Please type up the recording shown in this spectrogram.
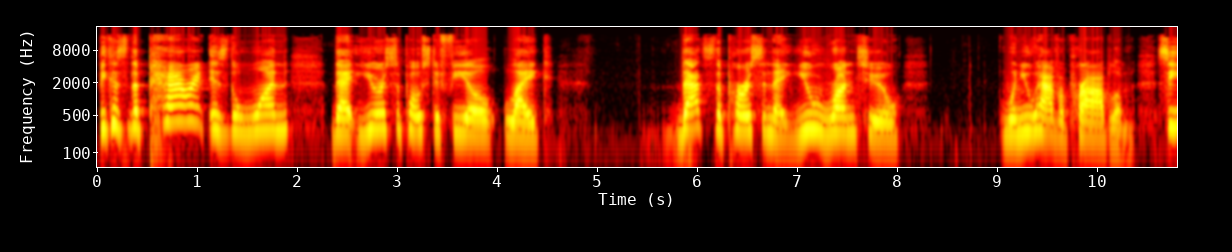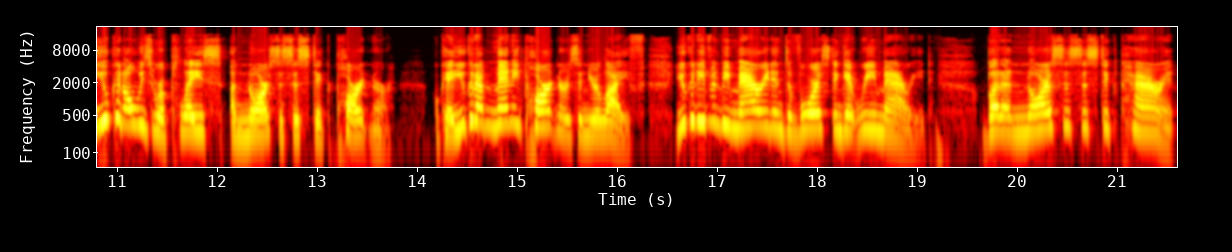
because the parent is the one that you're supposed to feel like that's the person that you run to when you have a problem. See, you can always replace a narcissistic partner. Okay, you could have many partners in your life. You could even be married and divorced and get remarried. But a narcissistic parent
